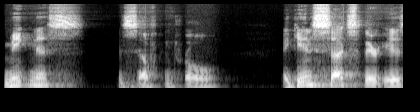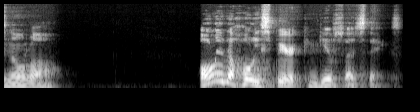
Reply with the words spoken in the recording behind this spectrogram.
meekness, and self control. Against such there is no law. Only the Holy Spirit can give such things.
